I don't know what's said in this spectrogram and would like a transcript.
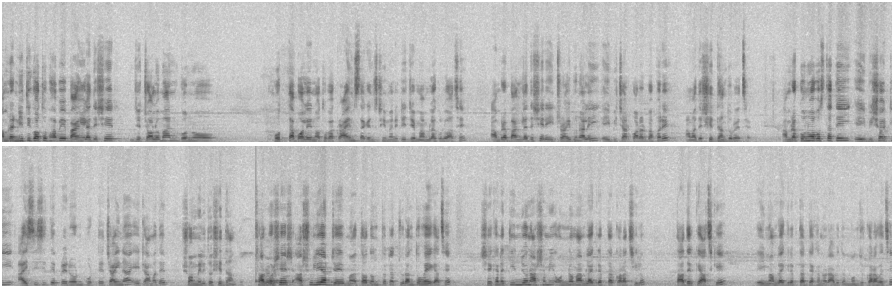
আমরা নীতিগতভাবে বাংলাদেশের যে চলমান গণ হত্যা বলেন অথবা ক্রাইমস অ্যাগেনস্ট হিউম্যানিটির যে মামলাগুলো আছে, আমরা বাংলাদেশের এই ট্রাইব্যুনালেই এই বিচার করার ব্যাপারে আমাদের সিদ্ধান্ত রয়েছে। আমরা কোনো অবস্থাতেই এই বিষয়টি আইসিসিতে প্রেরণ করতে চাই না, এটা আমাদের সম্মিলিত সিদ্ধান্ত। সর্বশেষ আশুলিয়ার যে তদন্তটা চূড়ান্ত হয়ে গেছে, সেখানে তিনজন আসামি অন্য মামলায় গ্রেপ্তার করা ছিল। তাদেরকে আজকে এই মামলায় গ্রেপ্তার দেখানোর আবেদন মঞ্জুর করা হয়েছে।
